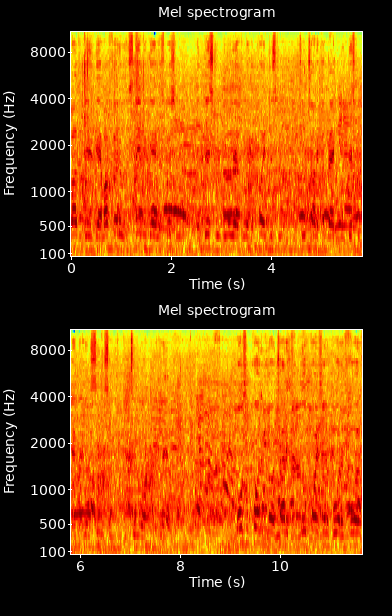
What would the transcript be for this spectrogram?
game. I felt it was a statement game, especially in district. You know, we have to make a point in district. So we're trying to come back and win district at the end of the season so we can continue on the plan. Most importantly, we're going to try to keep no points on the board as far as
